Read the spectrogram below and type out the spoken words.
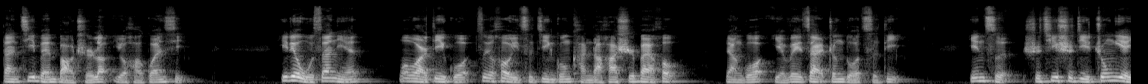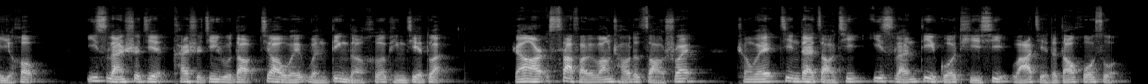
但基本保持了友好关系。1653年，莫瓦尔帝国最后一次进攻坎大哈失败后，两国也未再争夺此地。因此，17世纪中叶以后，伊斯兰世界开始进入到较为稳定的和平阶段。然而，萨法维王朝的早衰成为近代早期伊斯兰帝国体系瓦解的导火索，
